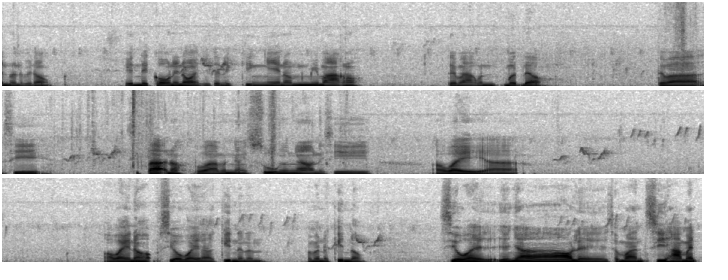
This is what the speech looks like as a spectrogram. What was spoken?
นมันนะพี่น้อง เห็นในกองนหน่อยๆสิแต่ในกิ่งเงเนาะมันมีหมากเนาะแต่หมากมันหมดแล้ว แต่ว่าสีสิปะเนาะเพราะว่ามันยังสูงยังเงาวนี่สิเอาไว้อ่าเอาไว้เนาะสิเอาไว้อ่ากินอันนั้นมันมันเอากินดอก เสียวไว้ยาวๆเลยประมาณสี่ห้าเมตร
